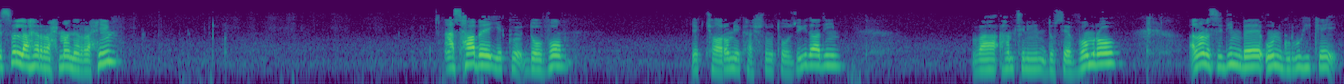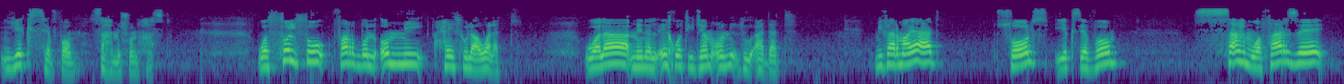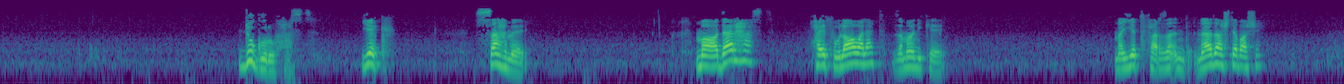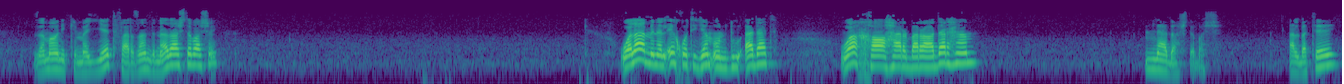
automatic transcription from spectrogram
بسم الله الرحمن الرحیم. اصحاب یک دوم یک چهارم یک هشتم توضیح دادیم و همچنین دو سوم رو. الان رسیدیم به اون گروهی که یک سوم سهمشون هست. و ثلث فرض الام حيث لا ولد ولا من الاخوة جمع ذو عدد. میفرماید سولس یک سوم سهم و فرض دو گروه هست. یک سهم مادر هست حیث لا ولد زمانی که میت فرزند نداشته باشه. زمانی که میت فرزند نداشته باشه. ولا من الاخوة جمع دو عدد و خواهر برادر هم نداشته باشه. البته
